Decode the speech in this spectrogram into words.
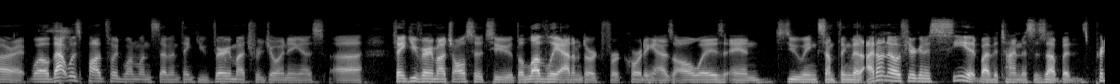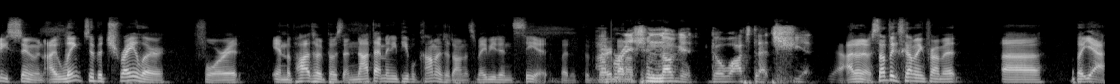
All right. Well, that was Podtoid117. Thank you very much for joining us. Uh, thank you very much also to the lovely Adam Dork for recording as always and doing something that I don't know if you're going to see it by the time this is up, but it's pretty soon. I linked to the trailer for it in the Podtoid post, and not that many people commented on it, so maybe you didn't see it. But it's a very. Operation Nugget. Go watch that shit. Yeah, I don't know. Something's coming from it. Uh, but yeah,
